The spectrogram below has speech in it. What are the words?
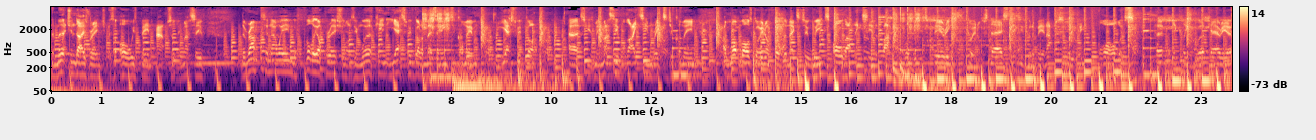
The merchandise range has always been absolutely massive. The ramps are now in, we're fully operational as in working. Yes, we've got a mezzanine to come in. Yes, we've got uh, excuse me, massive lighting rigs to come in. A lot more's going off over the next two weeks. All that that you see in the back will be disappearing, going upstairs. This is going to be an absolutely flawless, perfectly clean work area.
